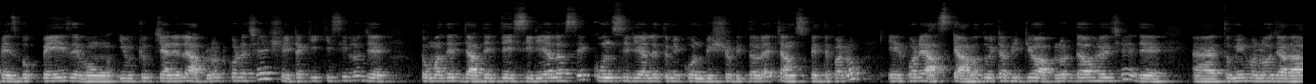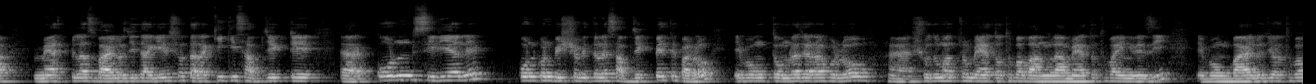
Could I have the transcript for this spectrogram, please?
ফেসবুক পেজ এবং ইউটিউব চ্যানেলে আপলোড করেছে। সেটা কি কি ছিল যে, তোমাদের যাদের যে সিরিয়াল আছে, কোন সিরিয়ালে তুমি কোন বিশ্ববিদ্যালয়ে চান্স পেতে পারো। এরপরে আজকে আরও দুইটা ভিডিও আপলোড দেওয়া হয়েছে যে তুমি হলো যারা ম্যাথ প্লাস বায়োলজি দাগিয়েছো, তারা কি কি সাবজেক্টে কোন সিরিয়ালে কোন কোন বিশ্ববিদ্যালয়ে সাবজেক্ট পেতে পারো এবং তোমরা যারা হলো আহ, শুধুমাত্র ম্যাথ অথবা বাংলা ম্যাথ অথবা ইংরেজি এবং বায়োলজি অথবা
